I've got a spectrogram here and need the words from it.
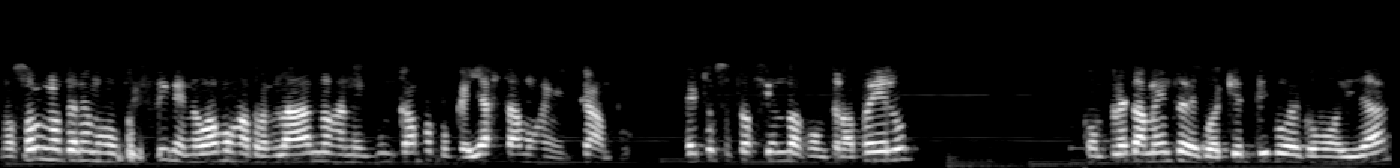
nosotros no tenemos oficina y no vamos a trasladarnos a ningún campo porque ya estamos en el campo. Esto se está haciendo a contrapelo, completamente de cualquier tipo de comodidad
